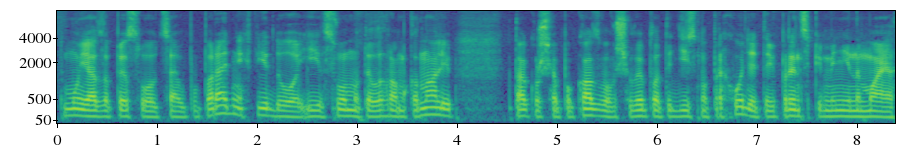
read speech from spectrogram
Тому я записував це в попередніх відео і в своєму телеграм-каналі. Також я показував, що виплати дійсно приходять, і в принципі мені немає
